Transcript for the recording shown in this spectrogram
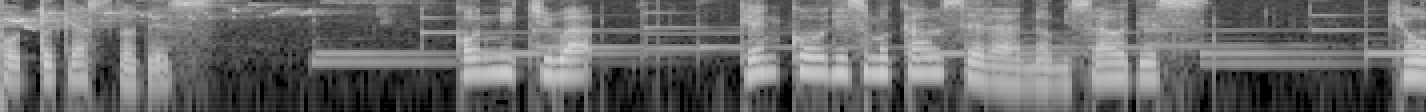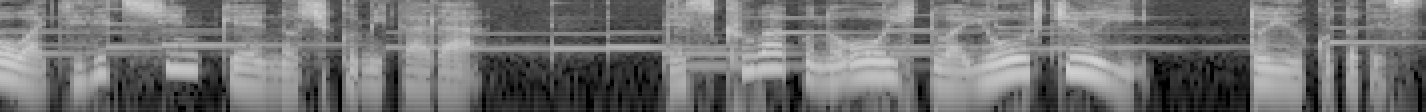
ポッドキャストです。こんにちは。健康リズムカウンセラーの三沢です。今日は自律神経の仕組みからデスクワークの多い人は要注意ということです。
